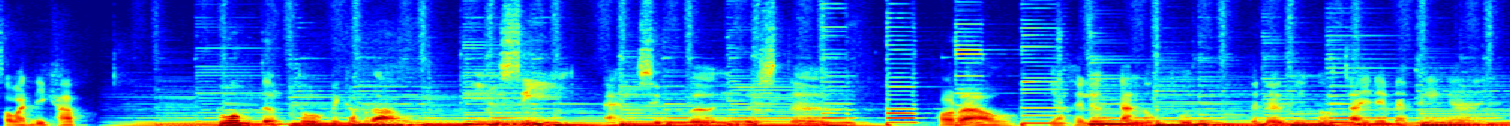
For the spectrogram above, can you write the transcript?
สวัสดีครับ ร่วมเติบโตไปกับเรา Easy and Simple Investor เพราะเราอยากให้เรื่องการลงทุนเป็นเรื่องที่เข้าใจได้แบบง่ายๆ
